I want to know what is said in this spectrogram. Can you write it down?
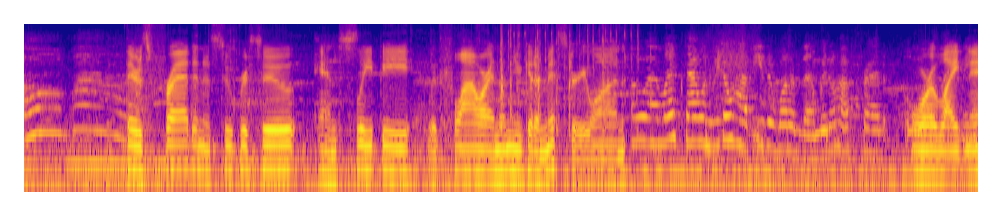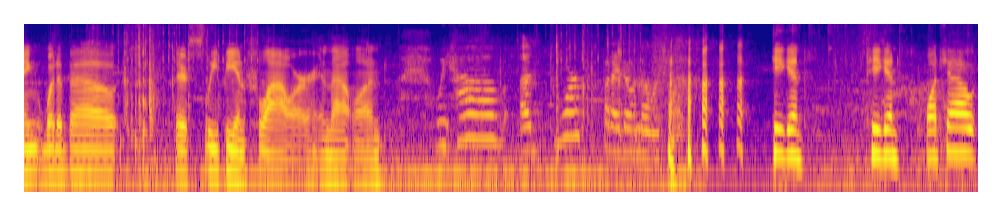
Oh, wow. There's Fred in his super suit and Sleepy with Flower, and then you get a mystery one. Oh, I like that one. We don't have either one of them. We don't have Fred Or Lightning. What about there's Sleepy and Flower in that one? We have a dwarf, but I don't know which one. Teagan, Teagan, watch out!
